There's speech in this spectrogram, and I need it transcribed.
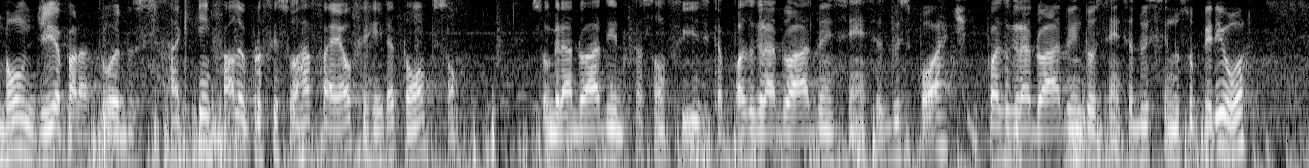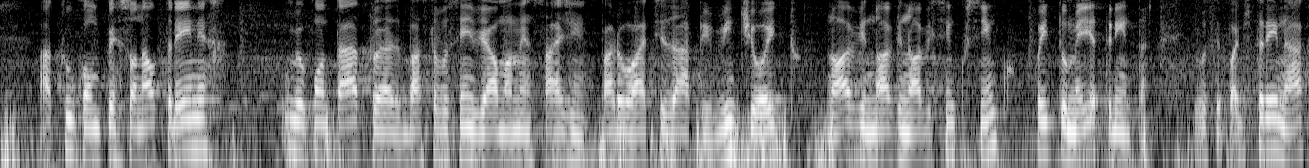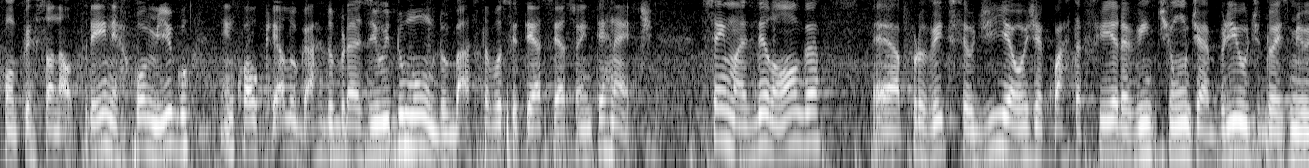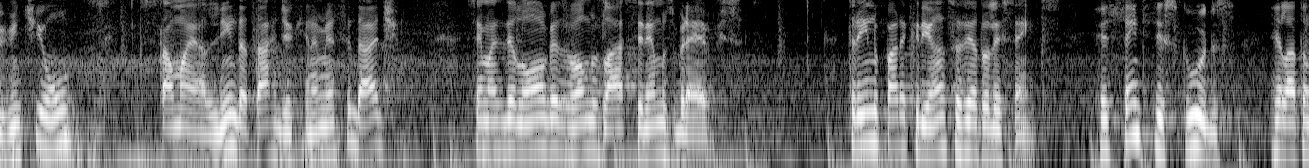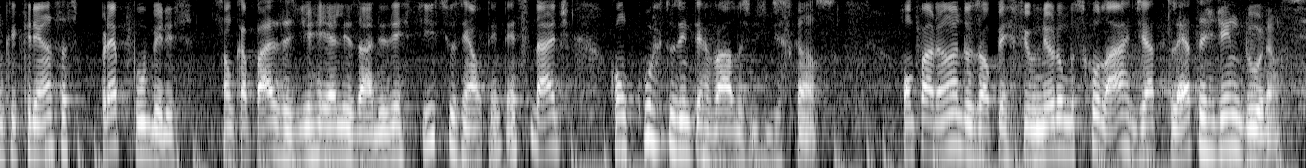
Bom dia para todos. Aqui quem fala é o professor Rafael Ferreira Thompson. Sou graduado em Educação Física, pós-graduado em Ciências do Esporte e pós-graduado em Docência do Ensino Superior. Atuo como personal trainer. O meu contato é basta você enviar uma mensagem para o WhatsApp 28 99955 8630 você pode treinar com o personal trainer comigo em qualquer lugar do Brasil e do mundo, basta você ter acesso à internet. Sem mais delongas, é, aproveite seu dia. Hoje é quarta-feira, 21 de abril de 2021. Está uma linda tarde aqui na minha cidade. Sem mais delongas, vamos lá, seremos breves. Treino para crianças e adolescentes. Recentes estudos relatam que crianças pré-púberes são capazes de realizar exercícios em alta intensidade com curtos intervalos de descanso, comparando-os ao perfil neuromuscular de atletas de endurance.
